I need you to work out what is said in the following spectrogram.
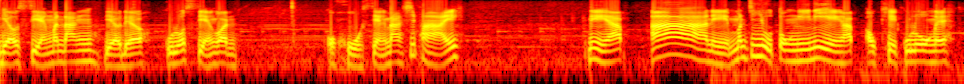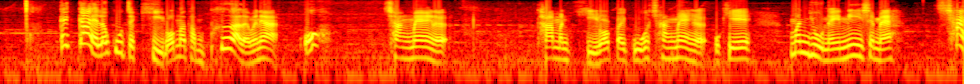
เดี๋ยวเสียงมันดัง เดี๋ยวเดี๋ยวกูลดเสียงก่อน โอ้โห เสียงดังชิบหาย นี่ครับ อ่านี่มันจะอยู่ตรงนี้นี่เองครับโอเคกูลงเลย ใกล้ๆแล้วกูจะขี่รถมาทำเพื่ออะไรวะเนี่ยโอ้ช่างแม่งเลยถ้ามันขี่รถไปกูก็ช่างแม่งเลยโอเค มันอยู่ในนี่ใช่ไหมใช่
